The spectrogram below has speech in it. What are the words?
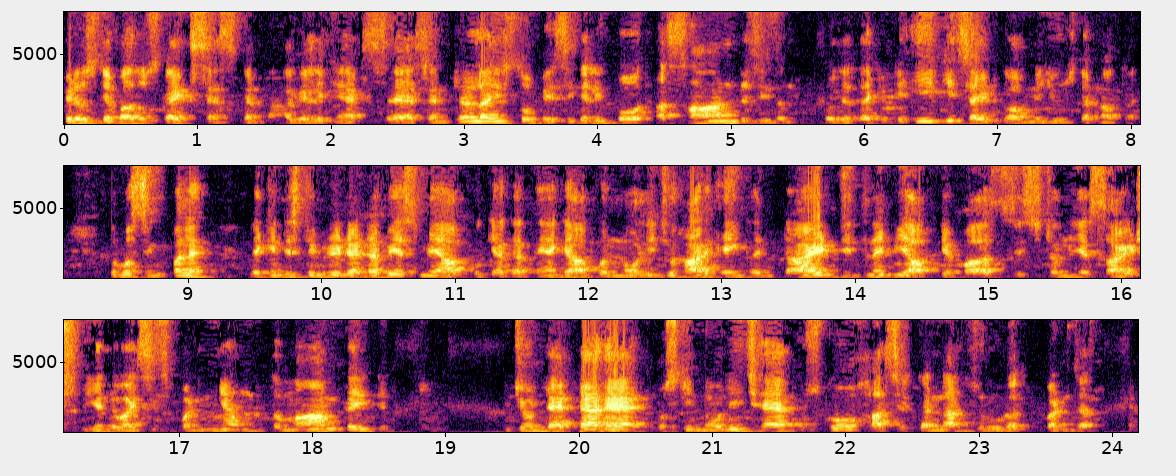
फिर उसके बाद उसका एक्सेस करना। अगर लेकिन सेंट्रलाइज तो बेसिकली बहुत आसान डिसीज़न हो जाता है, क्योंकि एक ही साइट को आपने यूज़ करना होता है। तो वो सिंपल है, लेकिन डिस्ट्रीब्यूटेड डेटाबेस में आपको क्या करते हैं कि आपको नॉलेज जो हर एक एंटायर जितने भी आपके पास सिस्टम या साइट्स या डिवाइसेस पड़ी हैं, उन तमाम के जो डाटा है, उसकी नॉलेज है, उसको हासिल करना ज़रूरत पड़ जाती है।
